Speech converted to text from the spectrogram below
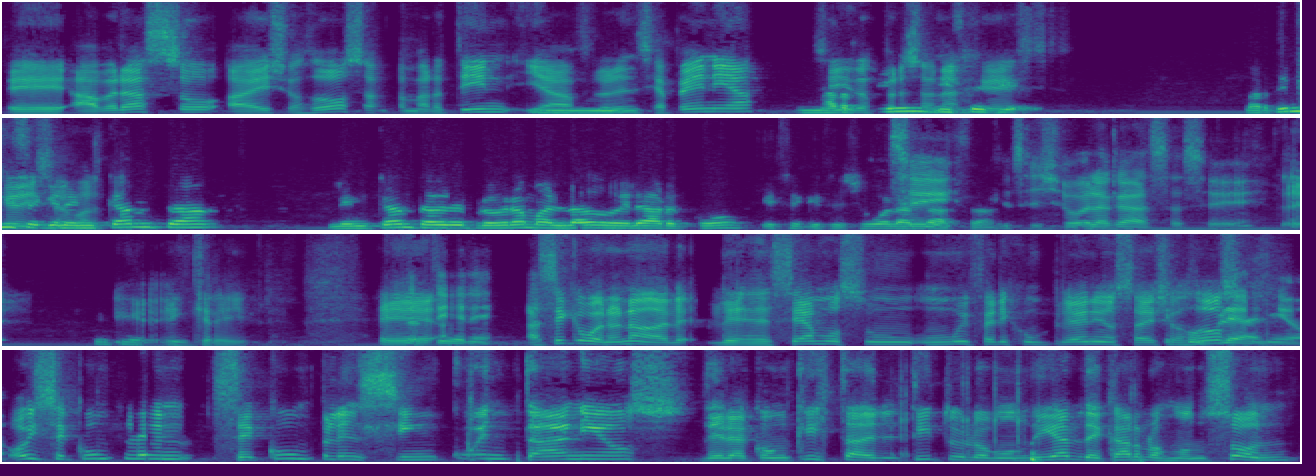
eh, abrazo a ellos dos, a Martín y a mm. Florencia Peña, Martín personajes. Dice que, Martín dice, que le encanta, le encanta ver el programa al lado del arco, ese que se llevó a la casa. Que se llevó a la casa, sí. increíble. Eh, así que bueno, nada, les deseamos un, muy feliz cumpleaños a ellos dos. Hoy se cumplen, se cumplen 50 años de la conquista del título mundial de Carlos Monzón.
